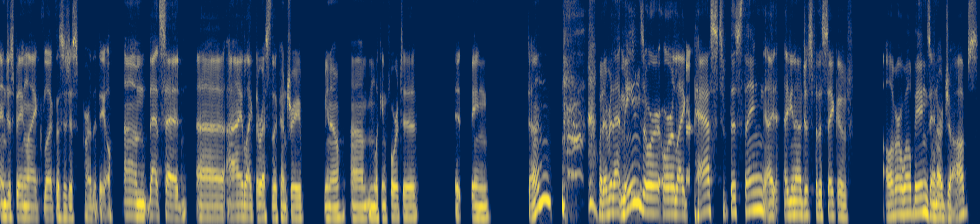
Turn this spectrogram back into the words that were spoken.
and just being like, look, this is just part of the deal. Um, that said, uh, I like the rest of the country, you know, um, I'm looking forward to it being done, whatever that means, or, or like past this thing, I, I, you know, just for the sake of all of our well-beings and our jobs,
